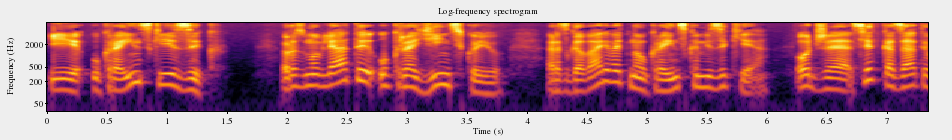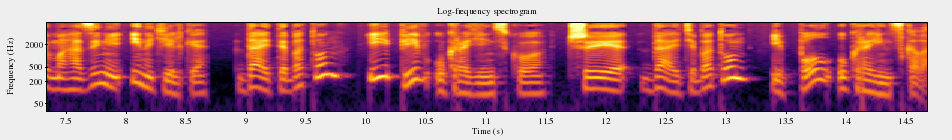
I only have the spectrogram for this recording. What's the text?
і український язик, розмовляти українською, розговарювати на українському язикі. Отже, слід казати в магазині і не тільки. Дайте батон і пів українського, чи дайте батон і пол українського.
